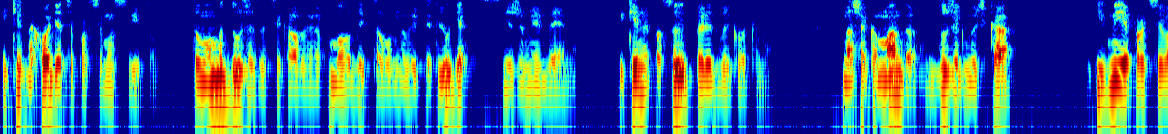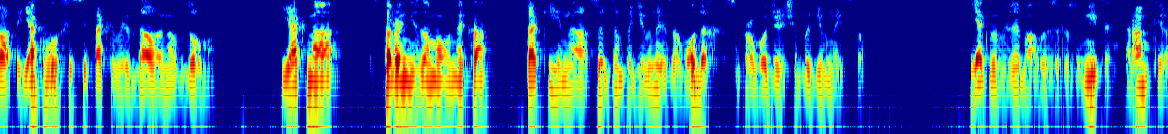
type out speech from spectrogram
які знаходяться по всьому світу. Тому ми дуже зацікавлені у молодих талановитих людях зі свіжими ідеями, які не пасують перед викликами. Наша команда дуже гнучка і вміє працювати як в офісі, так і віддалено вдома, як на стороні замовника, так і на суднобудівних заводах, супроводжуючи будівництво. Як ви вже могли зрозуміти, рамки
